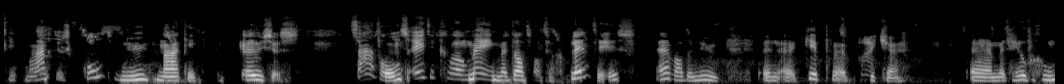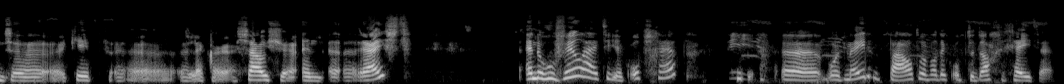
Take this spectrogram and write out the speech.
Ik maak dus continu maak ik keuzes. S'avonds eet ik gewoon mee met dat wat er gepland is. we hadden nu een uh, kipprutje uh, met heel veel groente, uh, kip, lekker sausje en rijst. En de hoeveelheid die ik opschep, die wordt mede bepaald door wat ik op de dag gegeten heb.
